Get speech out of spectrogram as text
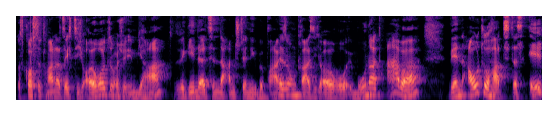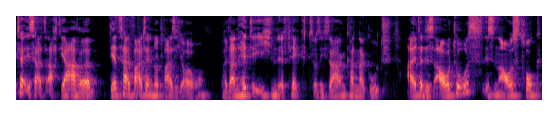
das kostet 360 Euro zum Beispiel im Jahr. Wir gehen da jetzt in eine anständige Bepreisung, 30 Euro im Monat. Aber wer ein Auto hat, das älter ist als acht Jahre, der zahlt weiterhin nur 30 Euro. Weil dann hätte ich einen Effekt, dass ich sagen kann, na gut, Alter des Autos ist ein Ausdruck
